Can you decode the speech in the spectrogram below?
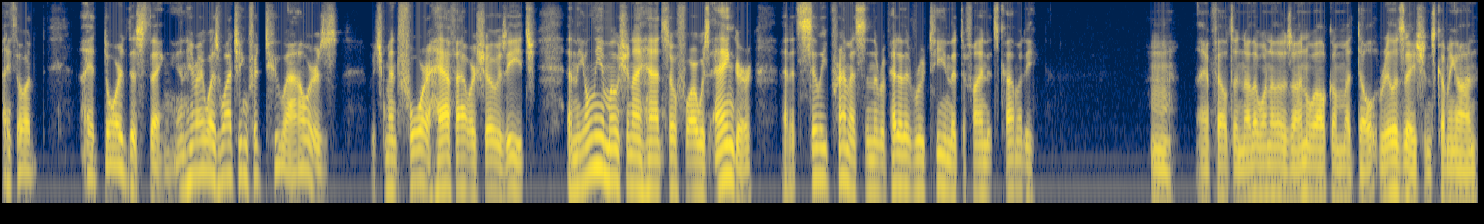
I thought I adored this thing, and here I was watching for two hours, which meant four half hour shows each, and the only emotion I had so far was anger at its silly premise and the repetitive routine that defined its comedy. Hmm. I felt another one of those unwelcome adult realizations coming on.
